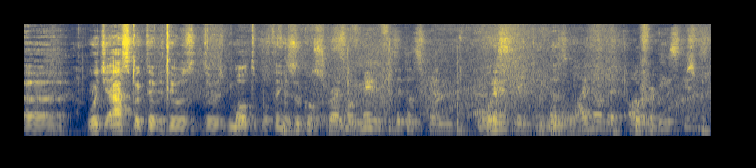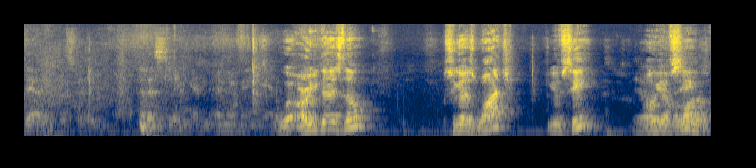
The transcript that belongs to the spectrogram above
Uh, which aspect of it? There was there was multiple things. Physical strength. So maybe physical strength, uh, wrestling, because I know that all of these kids they are interested in wrestling and MMA and Where are you guys though? So you guys watch UFC? Yeah, oh, we have a lot of-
